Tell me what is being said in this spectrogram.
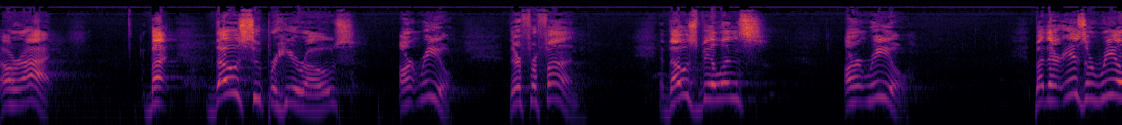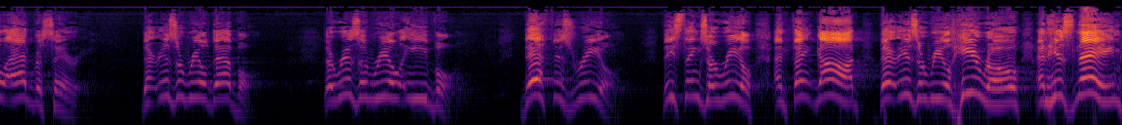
All right. But those superheroes aren't real, they're for fun. Those villains aren't real. But there is a real adversary, there is a real devil, there is a real evil. Death is real. These things are real. And thank God there is a real hero, and his name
